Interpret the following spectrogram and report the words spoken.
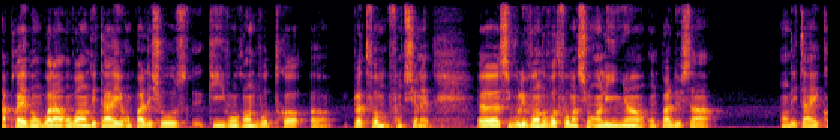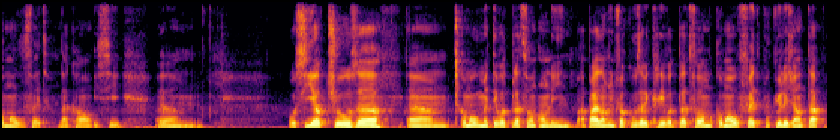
après, bon, voilà, on va en détail. On parle des choses qui vont rendre votre plateforme fonctionnelle. Euh, si vous voulez vendre votre formation en ligne, on parle de ça en détail, comment vous faites. D'accord Ici. Euh, aussi, autre chose. Euh, comment vous mettez votre plateforme en ligne. Par exemple, une fois que vous avez créé votre plateforme, comment vous faites pour que les gens tapent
